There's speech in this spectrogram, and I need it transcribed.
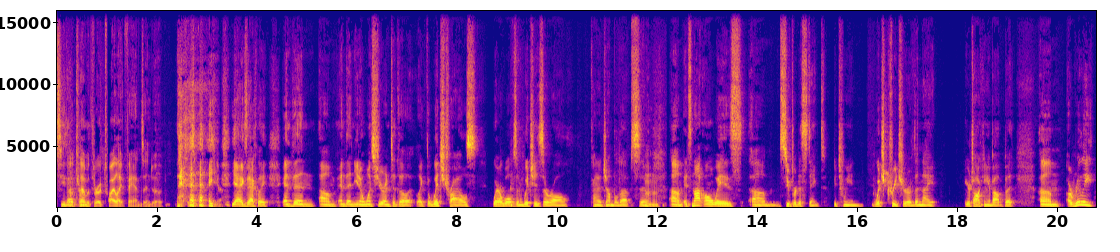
see So that that would throw Twilight fans into yeah. exactly. And then, um, and then you know, once you're into the like the witch trials, werewolves and witches are all kind of jumbled up. So Mhm. um, it's not always um, super distinct between which creature of the night you're talking about, but um, a really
